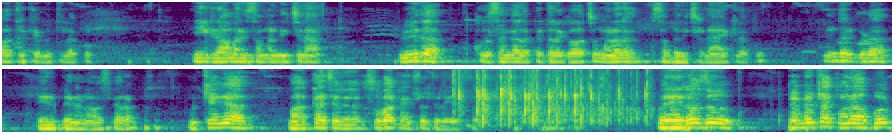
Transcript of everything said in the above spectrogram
పాత్రికేయ మిత్రులకు ఈ గ్రామానికి సంబంధించిన వివిధ కుల సంఘాల పెద్దలకు కావచ్చు మండలకు సంబంధించిన నాయకులకు అందరికి కూడా పేరు నమస్కారం. ముఖ్యంగా మా అక్క చెల్లెలకు శుభాకాంక్షలు తెలియజేస్తాను మరి ఈరోజు పెంపెట్ల కోనాపూర్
